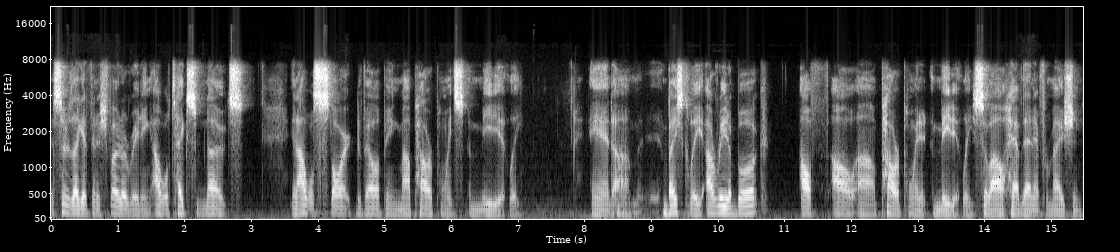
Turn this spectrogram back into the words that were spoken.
as soon as I get finished photo reading, I will take some notes and I will start developing my PowerPoints immediately. And um, basically, I read a book, I'll I'll uh, PowerPoint it immediately, so I'll have that information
